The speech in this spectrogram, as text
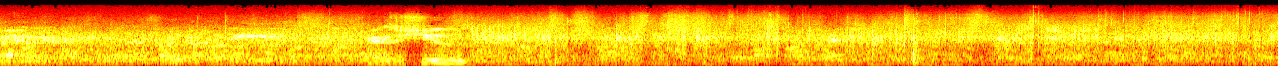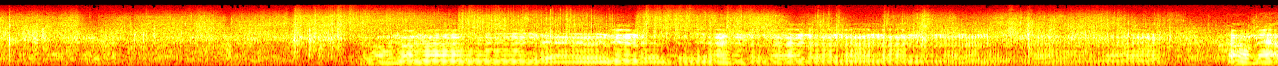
Right in there. There's the shoes. Oh, now,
